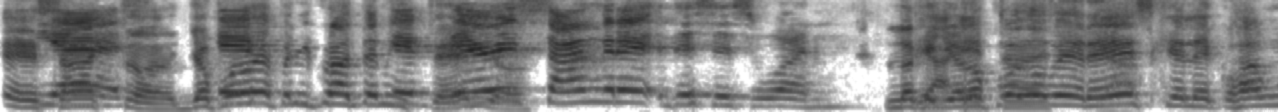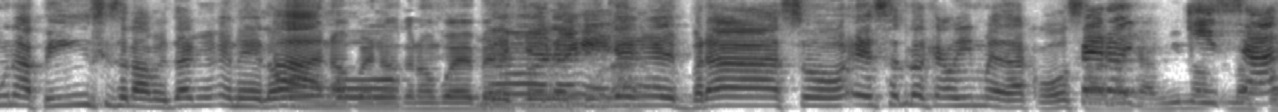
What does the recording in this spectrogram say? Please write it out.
eh, exacto. Yo puedo If- ver películas de If there misterio. is sangre, this is one. Lo que Ya, yo no puedo es- ver ya. es que le cojan una pinza y se la metan en el ojo. Ah, no, pero no, tú no puedes ver. De No, que no le piquen el brazo. Eso es lo que a mí me da cosa. Pero no- quizás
